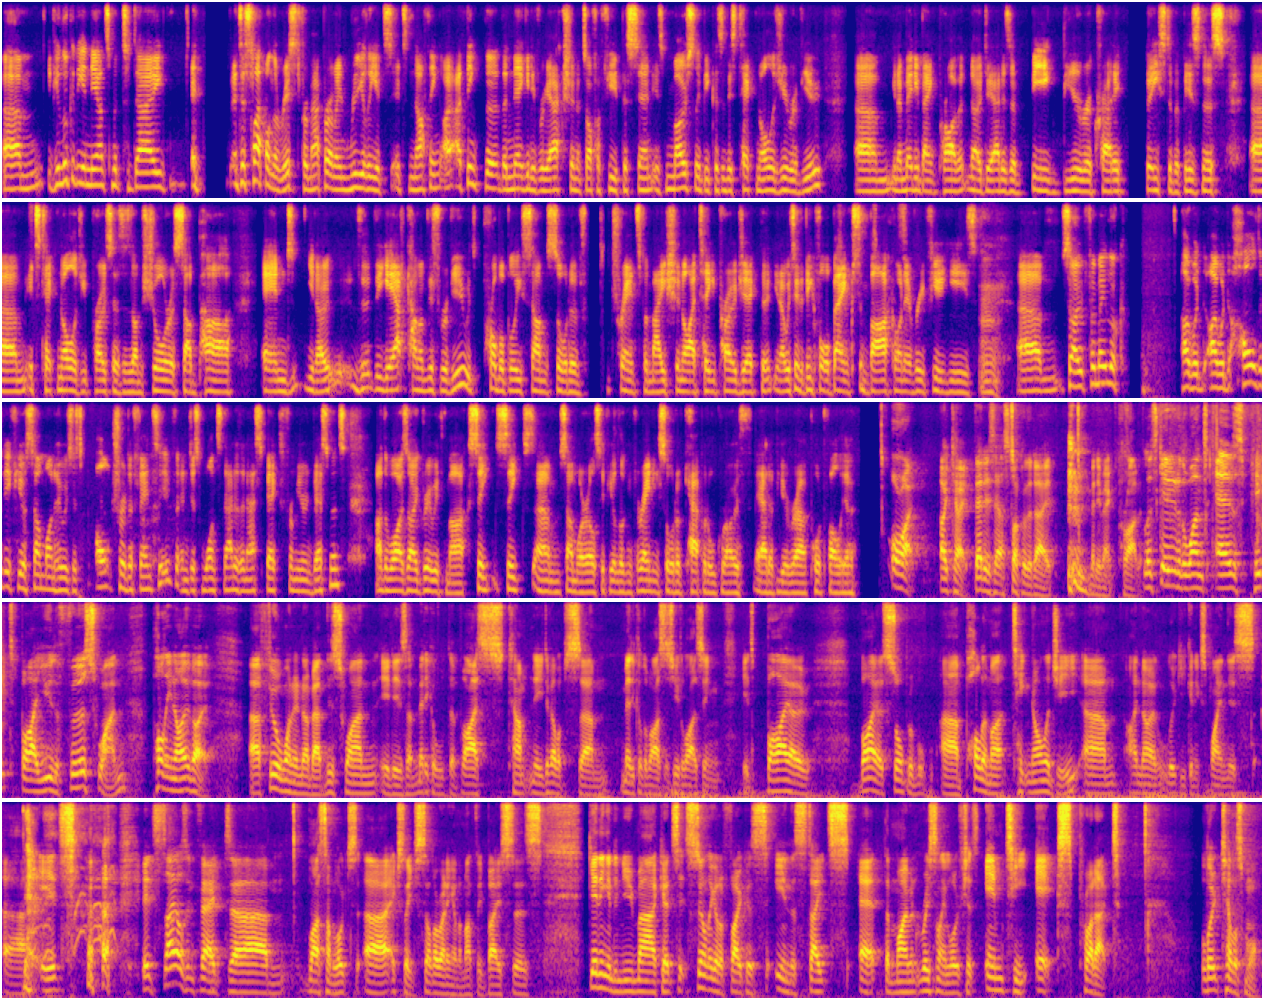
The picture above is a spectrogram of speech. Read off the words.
Um, if you look at the announcement today, it it's a slap on the wrist from APRA. I mean, really, it's it's nothing. I, I, think the the negative reaction, it's off a few percent, is mostly because of this technology review. Um, you know, Medibank Private, no doubt, is a big bureaucratic beast of a business. Um, its technology processes, I'm sure, are subpar. And you know, the the outcome of this review is probably some sort of transformation IT project that you know we see the big four banks embark on every few years. Mm. Um, so for me, look, I would I would hold it if you're someone who is just ultra defensive and just wants that as an aspect from your investments. Otherwise, I agree with Mark. Seek seek um, somewhere else if you're looking for any sort of capital growth out of your uh, portfolio. All right. Okay, that is our stock of the day, Medibank Private. Let's get into the ones as picked by you. The first one, PolyNovo. Uh, Phil wanted to know about this one. It is a medical device company, develops um, medical devices utilizing its bio biosorbable uh, polymer technology. Um, I know, Luke, you can explain this. Uh, it's its sales, in fact, um, last time I looked, uh, actually accelerating on a monthly basis. Getting into new markets. It's certainly got a focus in the States at the moment. Recently launched its MTX product. Luke, tell us more.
